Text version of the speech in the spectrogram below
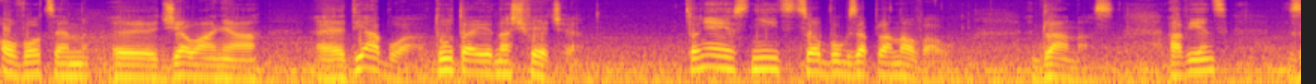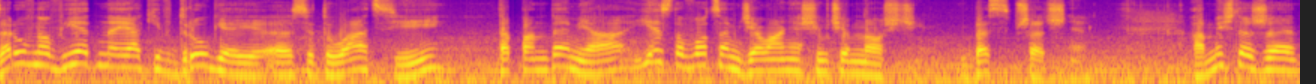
owocem e, działania e, diabła tutaj na świecie. To nie jest nic, co Bóg zaplanował dla nas. A więc zarówno w jednej, jak i w drugiej e, sytuacji ta pandemia jest owocem działania sił ciemności, bezsprzecznie. A myślę, że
